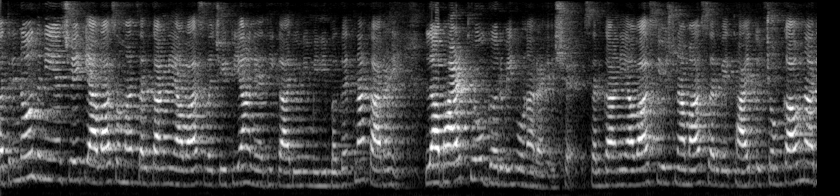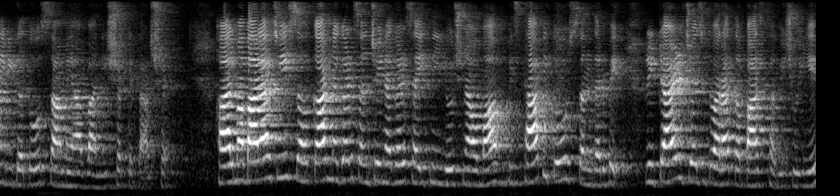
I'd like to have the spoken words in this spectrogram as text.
અત્રે નોંધનીય છે કે આવાસોમાં સરકારની આવાસ, વચેટિયા અને અધિકારીઓની મિલીભગતના કારણે લાભાર્થીઓ ગરવિહોણા રહે છે. સરકારની આવાસ યોજનામાં સર્વે થાય તો ચોંકાવનારી વિગતો સામે આવવાની શક્યતા છે. હાલમાં બાલાજી સહકારનગર સંજયનગર સહિતની યોજનાઓમાં વિસ્થાપિતો સંદર્ભે રિટાયર્ડ જજ દ્વારા તપાસ થવી જોઈએ,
